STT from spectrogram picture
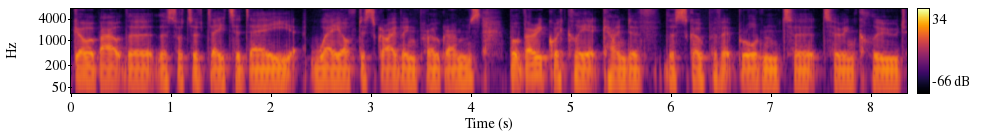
go about the the sort of day-to-day way of describing programs but very quickly it kind of the scope of it broadened to to include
